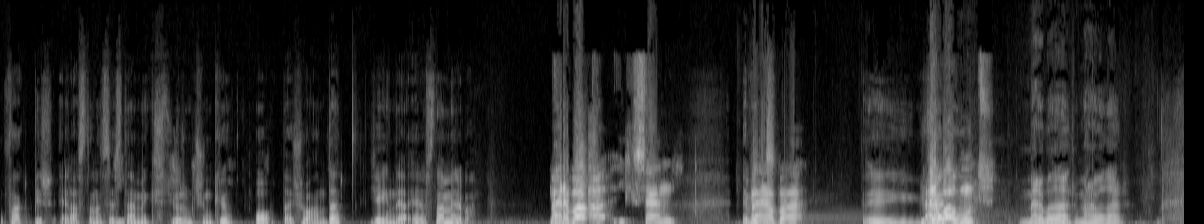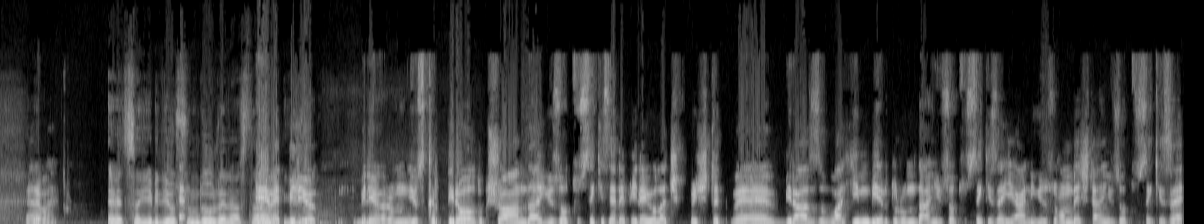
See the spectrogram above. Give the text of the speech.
Ufak bir Eraslan'a seslenmek istiyorum. Çünkü o da şu anda yayında. Eraslan merhaba. Merhaba İlksen. Evet. Merhaba. Ee, güzel- Merhaba Umut. Merhabalar, merhabalar. Merhaba. Evet sayıyı biliyorsundur Eraslan. Evet biliyor, biliyorum. 141 olduk şu anda. 138 hedefiyle yola çıkmıştık ve biraz vahim bir durumdan 138'e yani 115'ten 138'e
